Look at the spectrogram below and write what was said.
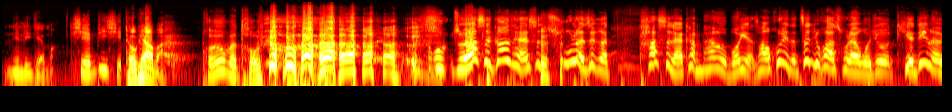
你理解吗？嫌避嫌。投票吧，朋友们投票吧，我主要是刚才是出了这个，他是来看潘玮柏演唱会的这句话出来，我就铁定了，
